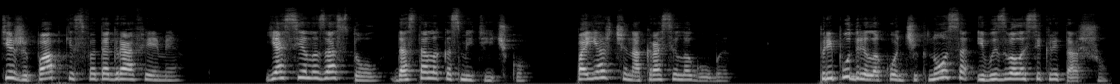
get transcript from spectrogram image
те же папки с фотографиями. Я села за стол, достала косметичку, поярче накрасила губы. Припудрила кончик носа и вызвала секретаршу.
